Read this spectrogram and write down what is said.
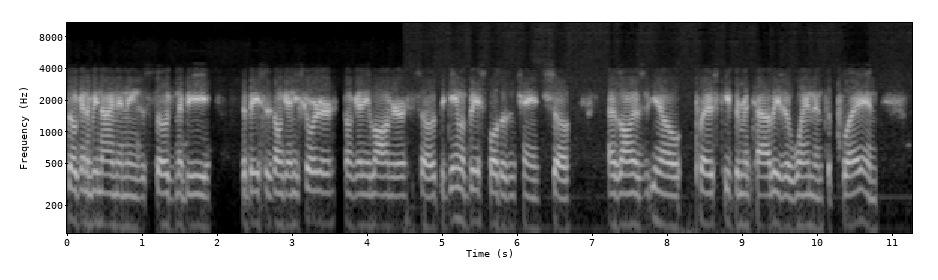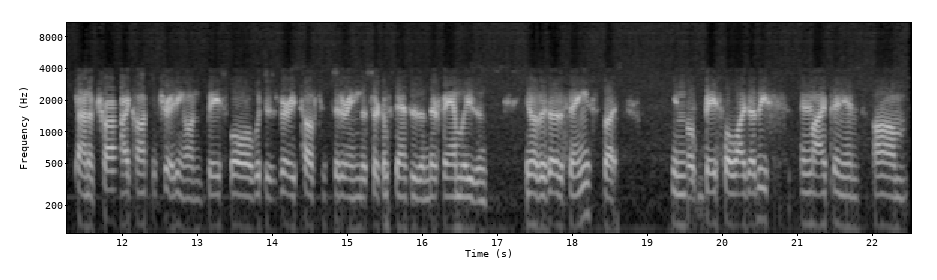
still going to be nine innings. It's still going to be the bases don't get any shorter, don't get any longer. So the game of baseball doesn't change. So as long as you know players keep their mentality to win and to play and kind of try concentrating on baseball, which is very tough considering the circumstances and their families and you know there's other things. But you know, baseball wise, at least in my opinion, um,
